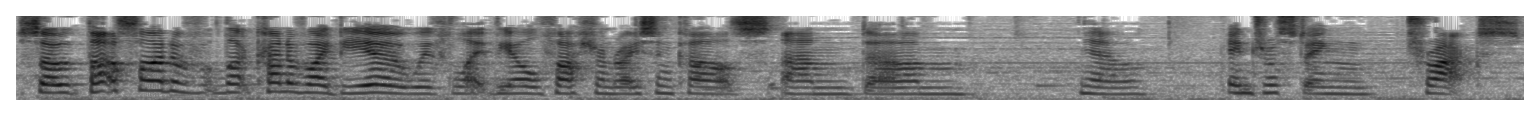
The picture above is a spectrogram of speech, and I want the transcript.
So that side of that kind of idea with like the old-fashioned racing cars and um, you know interesting tracks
